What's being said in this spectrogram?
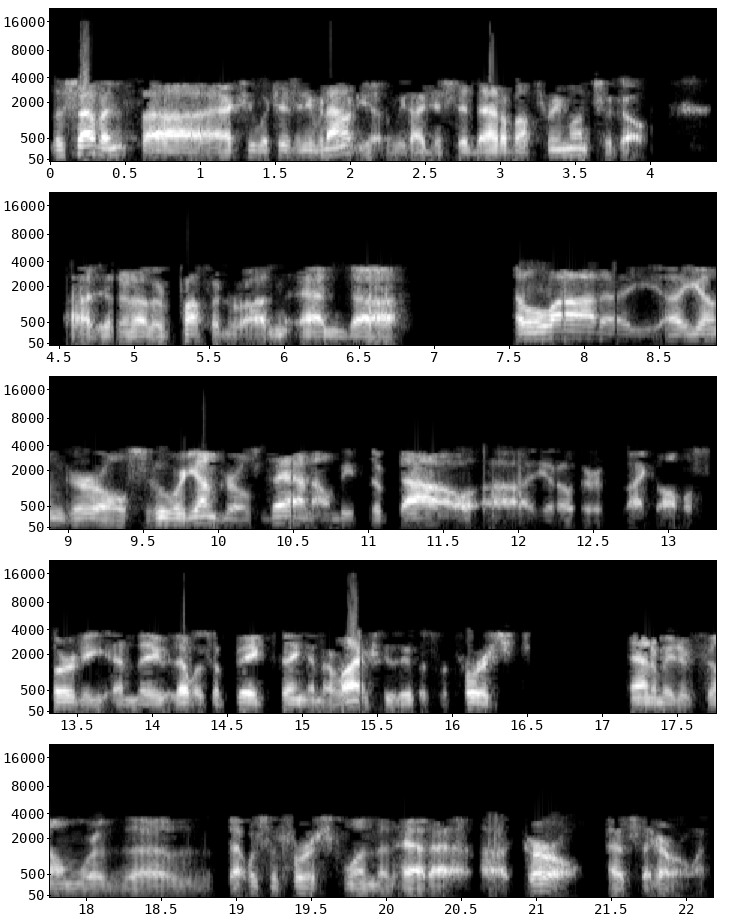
the seventh, uh, actually, which isn't even out yet. We, I just did that about three months ago. Uh, did another Puffin run, and uh, a lot of uh, young girls who were young girls then. I'll meet them now. Uh, you know, they're like almost thirty, and they that was a big thing in their lives because it was the first animated film where the that was the first one that had a, a girl as the heroine.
